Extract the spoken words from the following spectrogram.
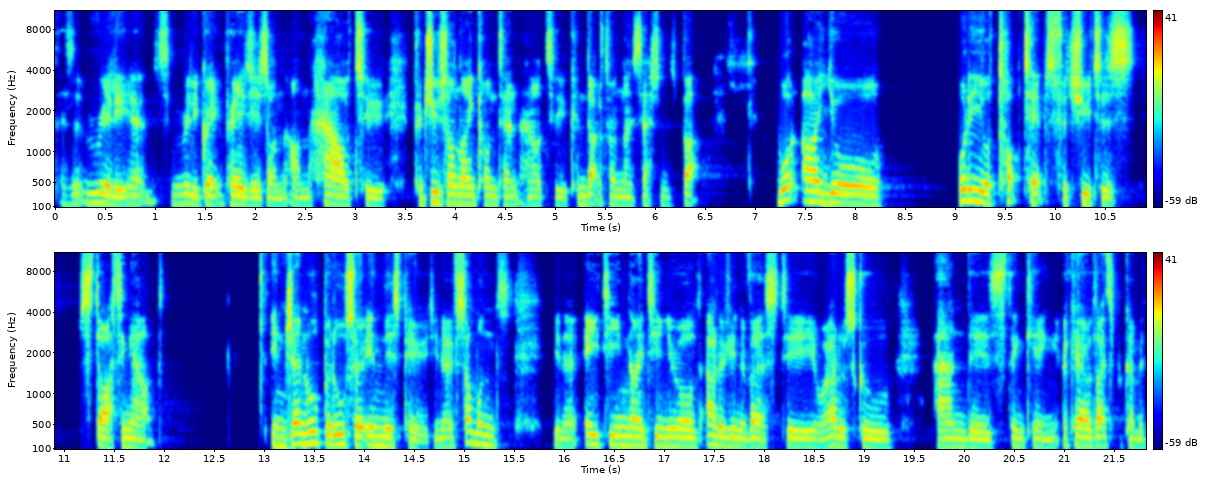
there's really uh, some really great pages on on how to produce online content, how to conduct online sessions. But what are your what are your top tips for tutors starting out in general, but also in this period? You know, if someone's you know 18, 19 year old out of university or out of school and is thinking, okay, I would like to become a,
